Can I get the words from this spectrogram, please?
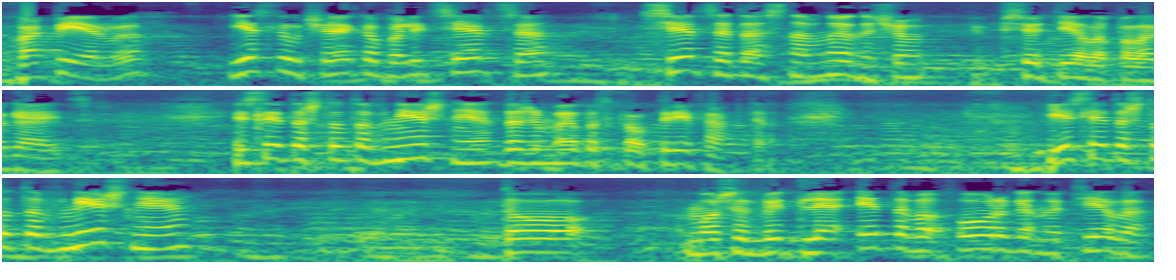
Во-первых, если у человека болит сердце, сердце это основное, на чем все тело полагается. Если это что-то внешнее, даже я бы сказал три фактора. Если это что-то внешнее, то, может быть, для этого органа тела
